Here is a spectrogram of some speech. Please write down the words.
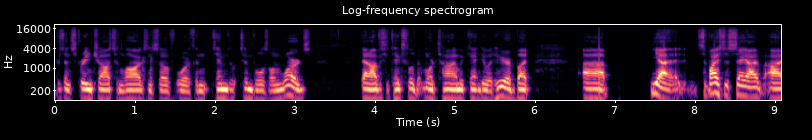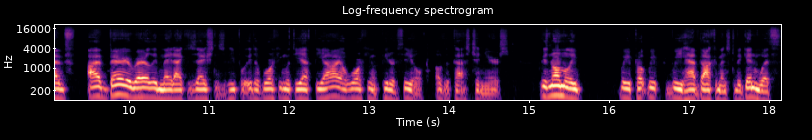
present screenshots and logs and so forth, and Tim Tim Pool's own words. That obviously takes a little bit more time. We can't do it here, but uh, yeah, suffice to say, I've I've I've very rarely made accusations of people either working with the FBI or working with Peter Thiel over the past ten years, because normally we we we have documents to begin with.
